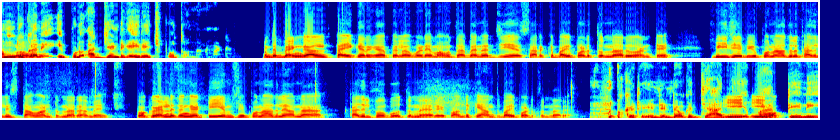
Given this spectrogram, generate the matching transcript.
అందుకని ఇప్పుడు అర్జెంట్గా రెచ్చిపోతుంది అనమాట అంటే బెంగాల్ టైగర్గా పిలువబడే మమతా బెనర్జీ సరికి భయపడుతున్నారు అంటే బీజేపీ పునాదులు కదిలిస్తాము అంటున్నారు ఆమె. ఒకవేళ నిజంగా టీఎంసీ పునాదులు ఏమన్నా కదిలిపోబోతున్నాయా రేపు? అందుకే అంత భయపడుతున్నారా. ఒకటి ఏంటంటే ఒక జాతీయ పార్టీని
